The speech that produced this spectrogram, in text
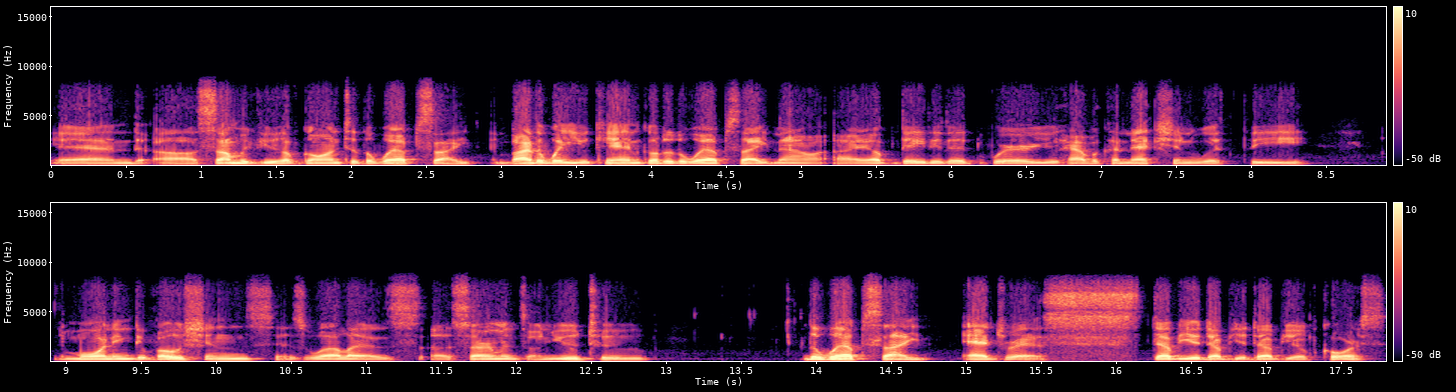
And uh, some of you have gone to the website. And by the way, you can go to the website now. I updated it where you have a connection with the morning devotions as well as uh, sermons on YouTube. The website address, www, of course,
